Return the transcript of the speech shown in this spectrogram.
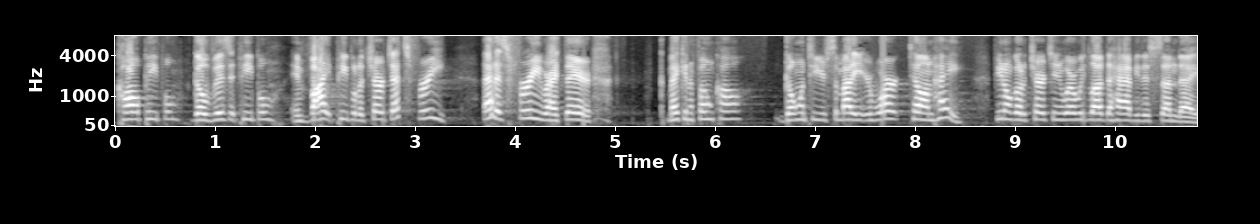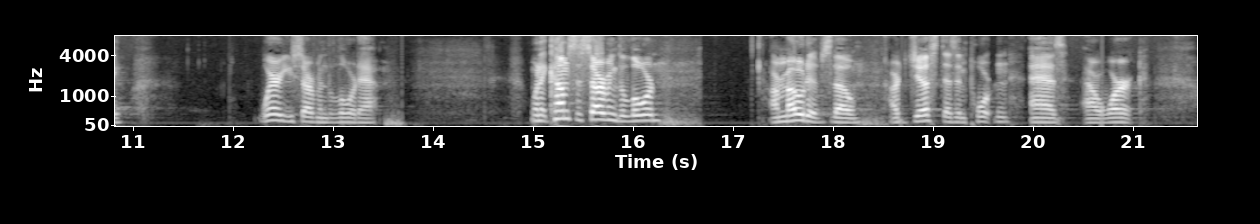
Call people, go visit people, invite people to church. That's free. That is free right there. Making a phone call, going to your, somebody at your work, tell them, hey, if you don't go to church anywhere, we'd love to have you this Sunday. Where are you serving the Lord at? When it comes to serving the Lord, our motives, though, are just as important as our work.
